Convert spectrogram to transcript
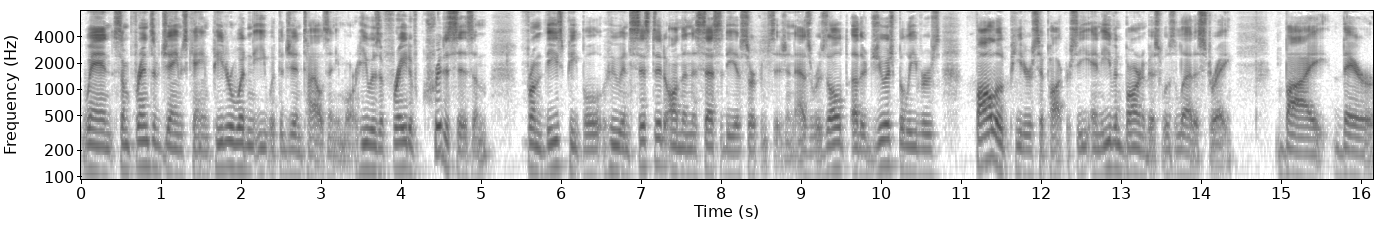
when some friends of James came, Peter wouldn't eat with the Gentiles anymore. He was afraid of criticism from these people who insisted on the necessity of circumcision. As a result, other Jewish believers followed Peter's hypocrisy, and even Barnabas was led astray by their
